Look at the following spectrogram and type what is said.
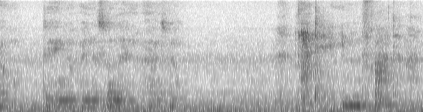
Jo, eller sådan på indersiden. Nå, det er indenfra, den er.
